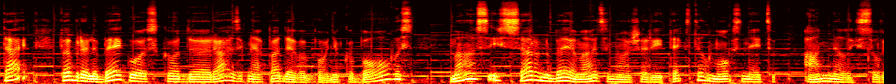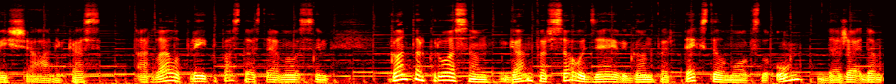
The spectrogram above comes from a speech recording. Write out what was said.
Tā ir februāra beigās, kad Rāzaknē padeva Boņuka Bolvas, mēs iz sarunu bijām aicinājuši arī tekstilu mākslinieku Anneli Slišāni, kas ar lielu prieku pastāstīja mums gan par krosam, gan par savu dzīvi, gan par tekstilu mākslu un dažādām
